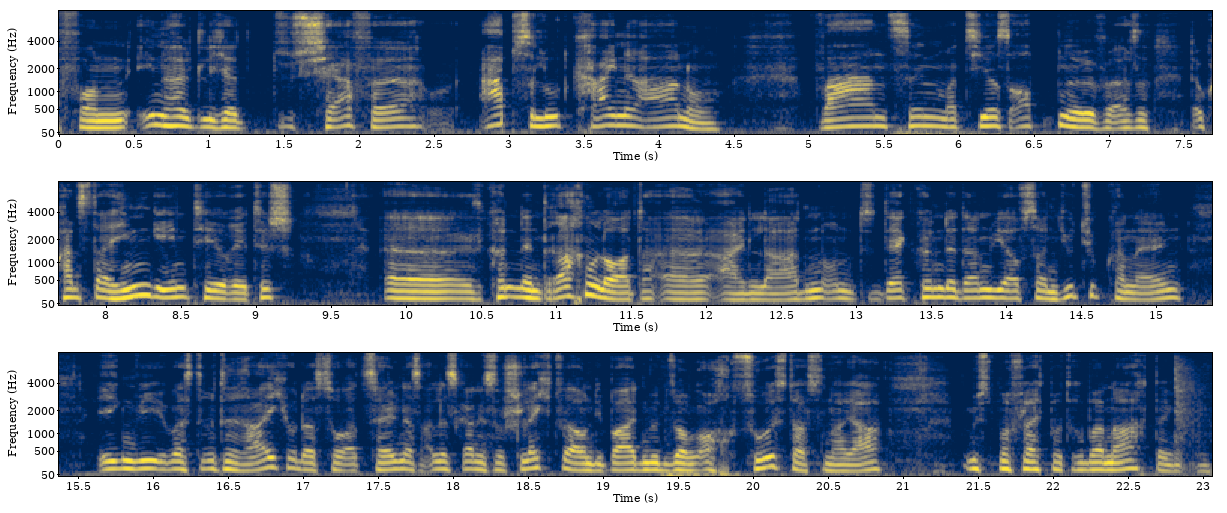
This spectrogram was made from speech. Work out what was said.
von inhaltlicher Schärfe absolut keine Ahnung. Wahnsinn, Matthias Optenhöfe. Also du kannst da hingehen, theoretisch. Äh, könnten den Drachenlord äh, einladen und der könnte dann wie auf seinen YouTube-Kanälen irgendwie über das Dritte Reich oder so erzählen, dass alles gar nicht so schlecht war und die beiden würden sagen, ach, so ist das, naja, müsste man vielleicht mal drüber nachdenken.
